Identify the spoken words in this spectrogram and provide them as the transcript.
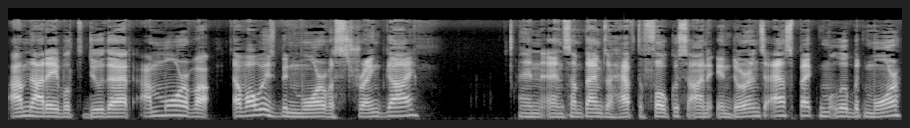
I'm not able to do that. I'm more of a i've always been more of a strength guy. And and sometimes i have to focus on endurance aspect a little bit more.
